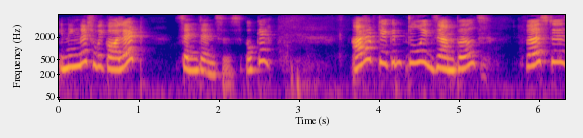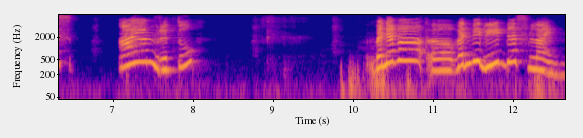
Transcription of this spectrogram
in English we call it sentences okay I have taken two examples first is I am Ritu whenever when we read this line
